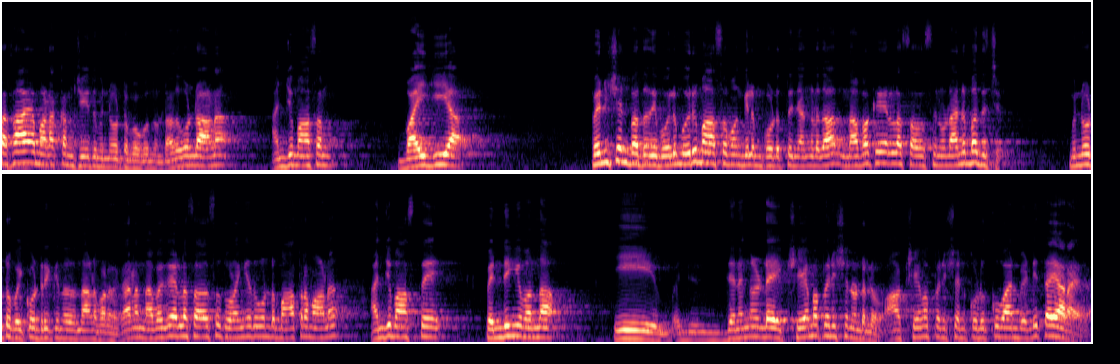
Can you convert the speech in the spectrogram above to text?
സഹായമടക്കം ചെയ്ത് മുന്നോട്ട് പോകുന്നുണ്ട്. അതുകൊണ്ടാണ് അഞ്ചു മാസം വൈകിയ പെൻഷൻ പദ്ധതി പോലും ഒരു മാസമെങ്കിലും കൊടുത്ത് ഞങ്ങളിതാ നവകേരള സദസ്സിനോട് അനുബന്ധിച്ച് മുന്നോട്ട് പോയിക്കൊണ്ടിരിക്കുന്നത് എന്നാണ് പറയുന്നത് കാരണം നവകേരള സദസ്സ് തുടങ്ങിയതുകൊണ്ട് മാത്രമാണ് അഞ്ച് മാസത്തെ പെൻഡിങ് വന്ന ഈ ജനങ്ങളുടെ ക്ഷേമ പെൻഷൻ ഉണ്ടല്ലോ ആ ക്ഷേമ പെൻഷൻ കൊടുക്കുവാൻ വേണ്ടി തയ്യാറായത്.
